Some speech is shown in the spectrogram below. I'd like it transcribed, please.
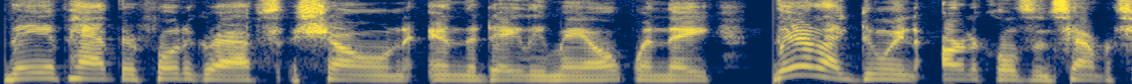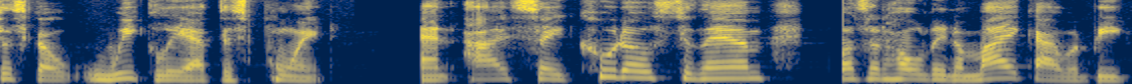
they have had their photographs shown in the Daily Mail when they they're like doing articles in San Francisco weekly at this point. And I say kudos to them. I wasn't holding a mic, I would be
